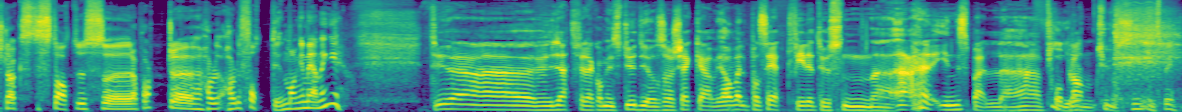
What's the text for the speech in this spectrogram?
slags start statusrapport. Eh, har du, har du fått inn mange meninger? Du, eh, rett før jeg kom i studio, så sjekka jeg. Vi har vel passert 4000 eh, innspill på planen. 4000 innspill?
